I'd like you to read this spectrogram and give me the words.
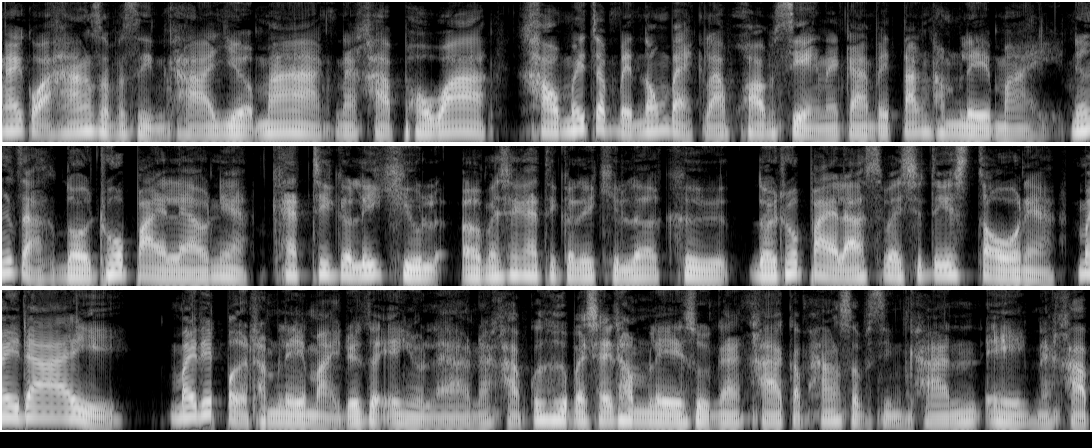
ง่ายกว่าห้างสรรพสินค้าเยอะมากนะครับ เพราะว่าเขาไม่จำเป็นต้องแบกรับความเสี่ยงในการไปตั้งทำเลใหม่ เนื่องจากโดยทั่วไปแล้วเนี่ย category killer เออไม่ใช่ category killer คือโดยทั่วไปแล้ว specialty store เนี่ยไม่ได้ ไม่ได้เปิดทำเลใหม่ด้วยตัวเองอยู่แล้วนะครับก็คือไปใช้ทำเลศูนย์การค้ากับห้างสรรพสินค้านั่นเองนะครับ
